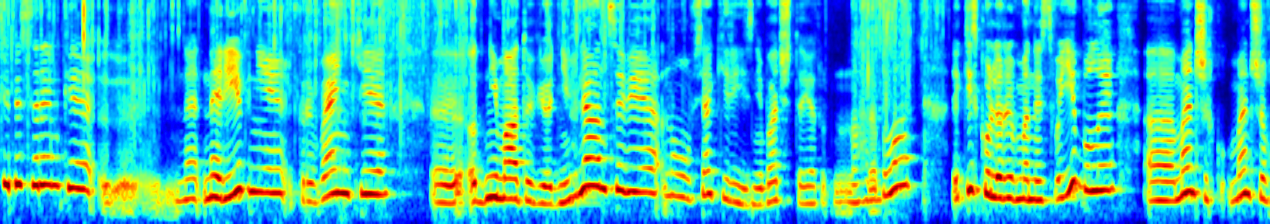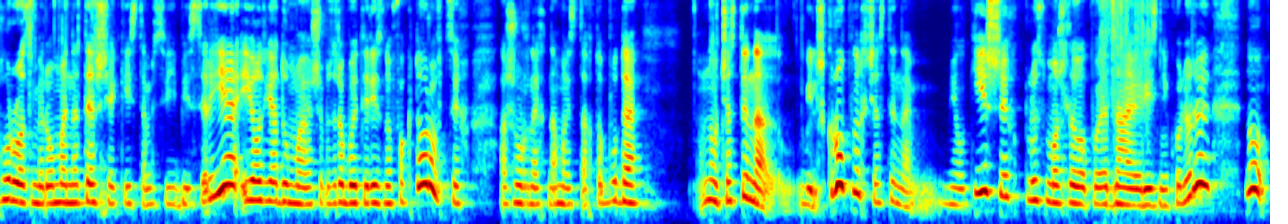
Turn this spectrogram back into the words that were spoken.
ці бісеринки, е, нерівні, кривенькі, е, одні матові, одні глянцеві, ну, всякі різні. Бачите, я тут нагребла. Якісь кольори в мене свої були, е, менших, меншого розміру у мене теж якийсь там свій бісер є. І от я думаю, щоб зробити різну фактуру в цих ажурних намистах, то буде ну, частина більш крупних, частина мілкіших, плюс, можливо, поєднаю різні кольори. Ну,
